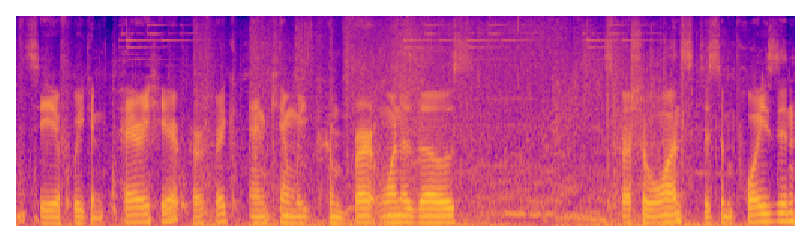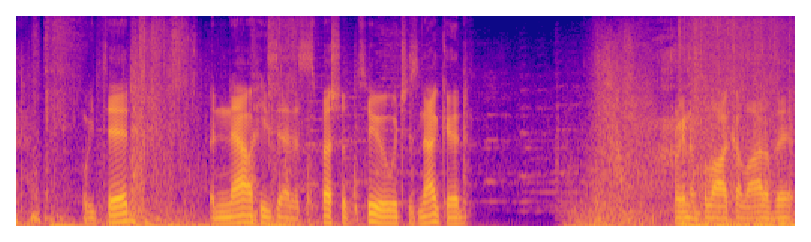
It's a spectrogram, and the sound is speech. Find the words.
let's see if we can parry here. Perfect. And can we convert one of those special ones to some poison? We did. But now he's at a special two, which is not good. We're gonna block a lot of it.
